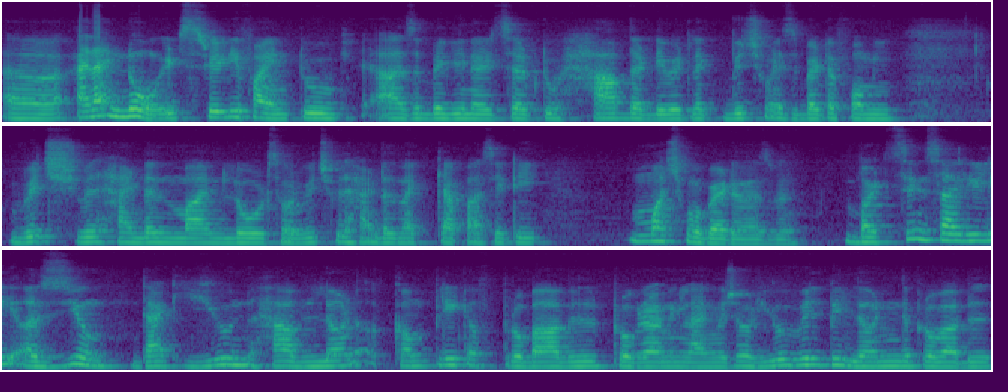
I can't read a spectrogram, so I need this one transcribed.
Uh, and i know it's really fine to as a beginner itself to have that debate like which one is better for me which will handle my loads or which will handle my capacity much more better as well. But since I really assume that you have learned a complete of probable programming language or you will be learning the probable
